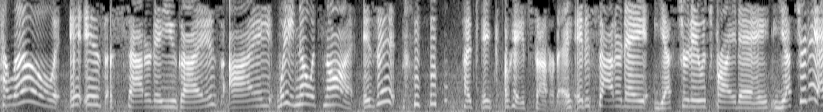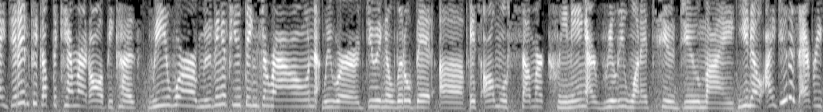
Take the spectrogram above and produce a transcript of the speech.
Hello, it is a Saturday, you guys. I, wait, no, it's not. Is it? I think, okay, it's Saturday. It is Saturday. Yesterday was Friday. Yesterday, I didn't pick up the camera at all because we were moving a few things around. We were doing a little bit of, it's almost summer cleaning. I really wanted to do my, you know, I do this every,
